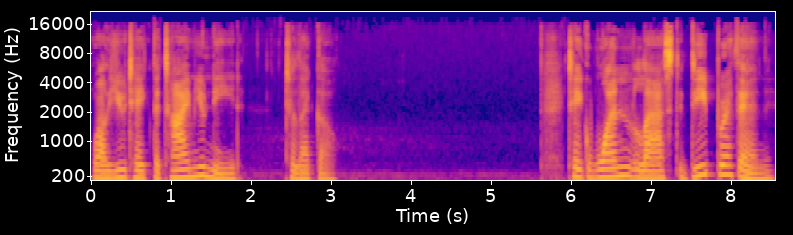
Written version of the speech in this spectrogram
while you take the time you need to let go. Take one last deep breath in,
